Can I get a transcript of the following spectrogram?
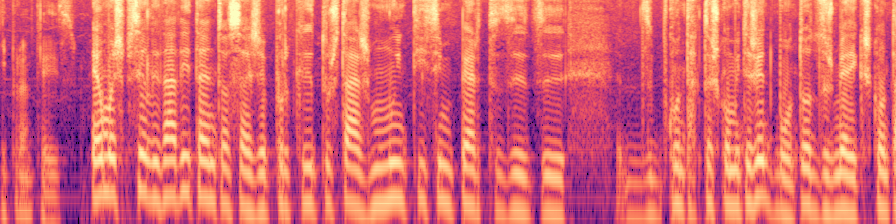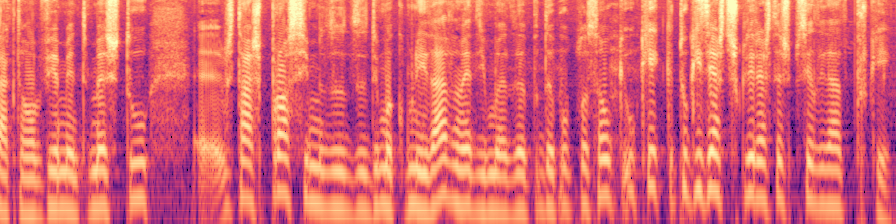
e pronto, é isso. É uma especialidade e tanto, ou seja, porque tu estás muitíssimo perto de, de, de contactas com muita gente. Bom, todos os médicos contactam, obviamente, mas tu uh, estás próximo de, de, uma comunidade, não é? de uma, da, da população. O que é que tu quiseste escolher esta especialidade? Porquê?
